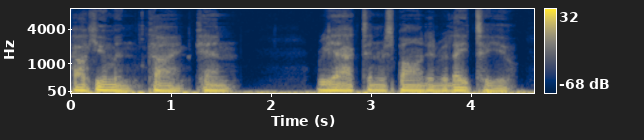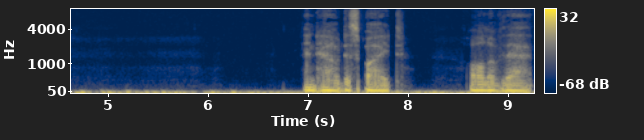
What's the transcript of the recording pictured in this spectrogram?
how humankind can react and respond and relate to you and how, despite all of that,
